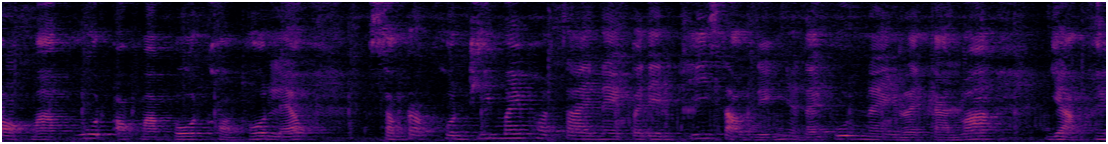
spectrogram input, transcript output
ออกมาพูดออกมาโพสต์ขอโทษแล้วสำหรับคนที่ไม่พอใจในประเด็นที่สาวนิ้งเนี่ยได้พูดในรายการว่า อยากให้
